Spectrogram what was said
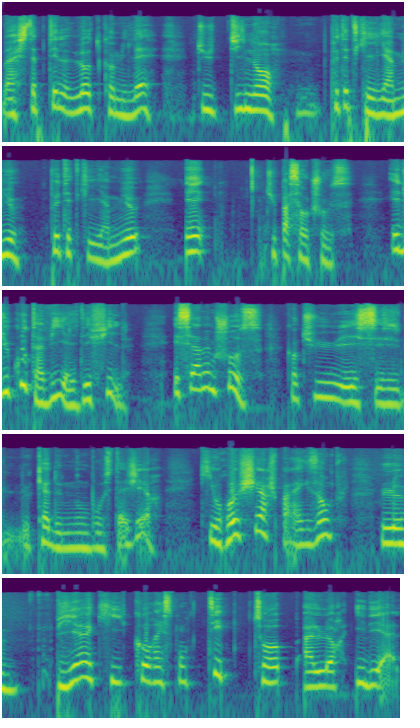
Mais accepter l'autre comme il est. Tu dis non, peut-être qu'il y a mieux. Peut-être qu'il y a mieux. Et tu passes à autre chose. Et du coup, ta vie, elle défile. Et c'est la même chose quand tu, et c'est le cas de nombreux stagiaires, qui recherchent par exemple le bien qui correspond tip top à leur idéal.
